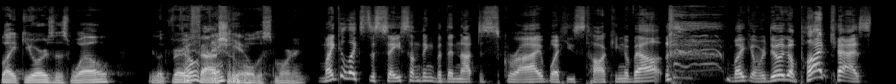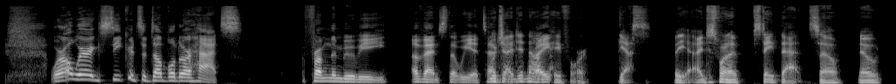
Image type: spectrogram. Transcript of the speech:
like yours as well. You look very Oh, fashionable this morning. Michael likes to say something but then not describe what he's talking about. Michael, we're doing a podcast. We're all wearing Secrets of Dumbledore hats from the movie events that we attended. which I did not right? pay for. Yes. But yeah, I just want to state that. So no,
